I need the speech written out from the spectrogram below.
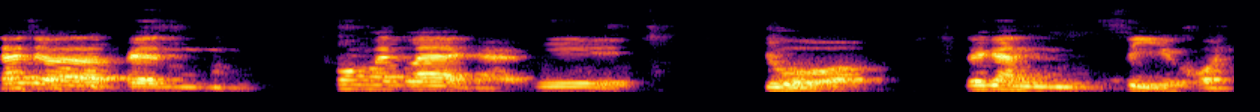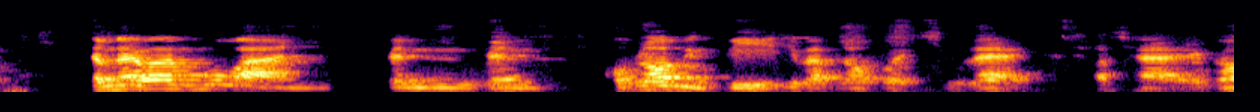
น่าจะเป็นช่วงแรกๆอะที่อยู่ด้วยกันสี่คนจำได้ว่าเมื่อวานเป็นเป็นครบรอบหนึ่งปีที่แบบเราเปิดคิวแรกใช่ก็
